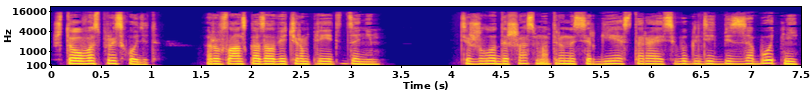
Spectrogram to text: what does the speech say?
Что у вас происходит? Руслан сказал, вечером приедет за ним. Тяжело дыша, смотрю на Сергея, стараясь выглядеть беззаботней,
